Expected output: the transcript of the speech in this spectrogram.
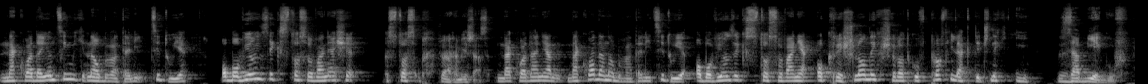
nakładającymi na obywateli, cytuję, obowiązek stosowania się Stos, przepraszam, jeszcze raz. Nakładania, nakłada na obywateli, cytuję, obowiązek stosowania określonych środków profilaktycznych i zabiegów.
